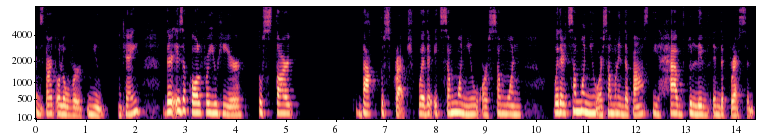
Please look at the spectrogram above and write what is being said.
and start all over new okay? There is a call for you here to start back to scratch whether it's someone new or someone whether it's someone new or someone in the past, you have to live in the present.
